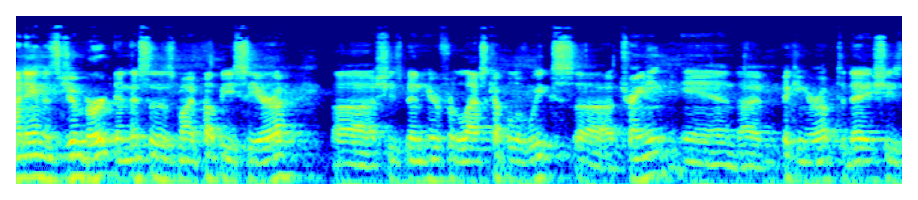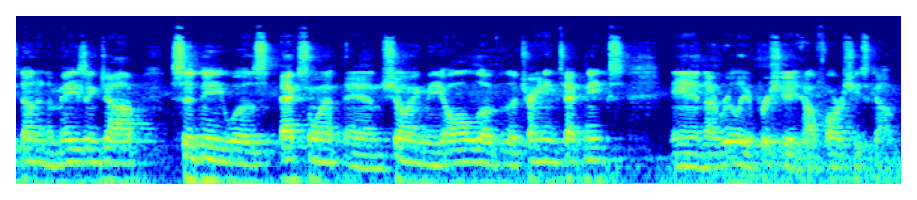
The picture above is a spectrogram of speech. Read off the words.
my name is Jim Burt, and this is my puppy Syerra. Uh, she's been here for the last couple of weeks uh, training, and I'm picking her up today. She's done an amazing job. Sydney was excellent and showing me all of the training techniques, and I really appreciate how far she's come.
